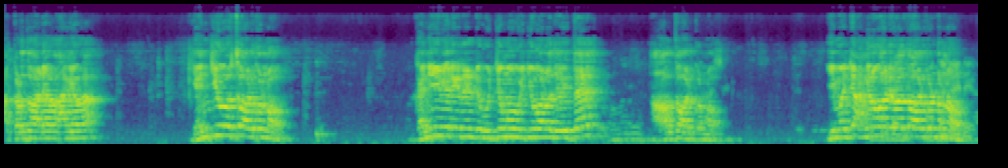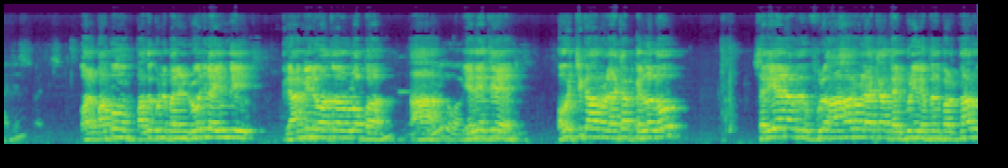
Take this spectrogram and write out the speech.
అక్కడతో ఆడావా ఆగేవా? ఎన్జిఓస్తో ఆడుకున్నావు. కనీ మెరిగినటువంటి ఉద్యమం ఉద్యమంలో జరిగితే వాళ్ళతో ఆడుకున్నావు. ఈ మధ్య అంగన్వాడీ వాళ్ళతో ఆడుకుంటున్నావు. వాళ్ళ పాపం పదకొండు పన్నెండు రోజులు అయింది. గ్రామీణ వాతావరణంలో ఏదైతే పౌష్టికాహారం లేక పిల్లలు సరియైన ఆహారం లేక గర్భిణీలు ఇబ్బంది పడుతున్నారు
